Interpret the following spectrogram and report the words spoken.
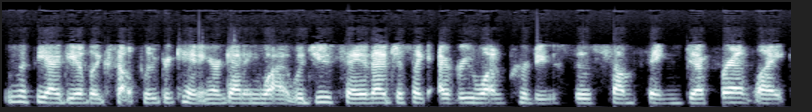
with the idea of like self lubricating or getting wet, would you say that just like everyone produces something different? Like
